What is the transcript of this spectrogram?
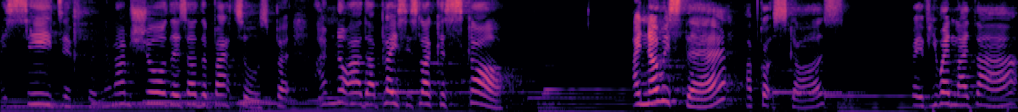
I see different. And I'm sure there's other battles, but I'm not at that place. It's like a scar. I know it's there. I've got scars. But if you went like that,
